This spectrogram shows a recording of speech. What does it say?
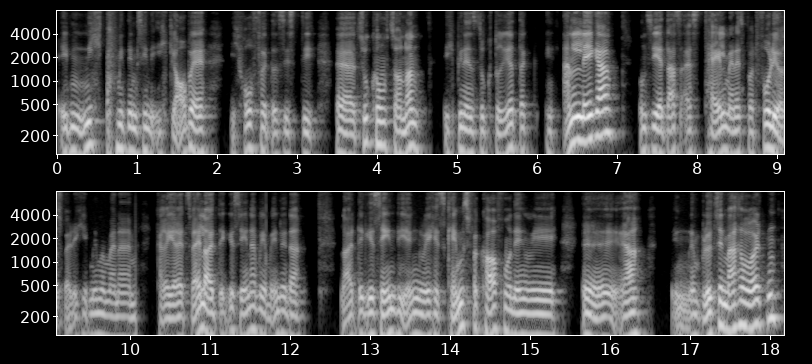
Eben nicht mit dem Sinne, ich glaube, ich hoffe, das ist die äh, Zukunft, sondern ich bin ein strukturierter Anleger und sehe das als Teil meines Portfolios, weil ich eben in meiner Karriere zwei Leute gesehen habe. Ich habe entweder Leute gesehen, die irgendwelche Scams verkaufen und irgendwie äh, ja, irgendeinen Blödsinn machen wollten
